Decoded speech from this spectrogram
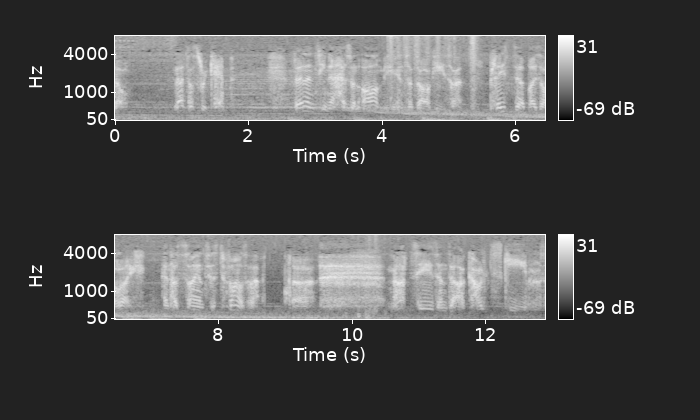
So, let us recap. Valentina has an army in the Dark Aether, placed there by the Reich and her scientist father. Uh, Nazis and the occult schemes.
